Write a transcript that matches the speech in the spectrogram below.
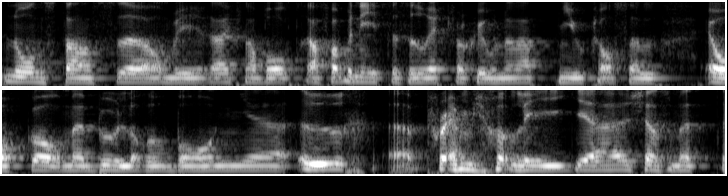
någonstans, eh, om vi räknar bort Rafa Benitez ur ekvationen, att Newcastle åker med buller och bång eh, ur Premier League. Känns som ett,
